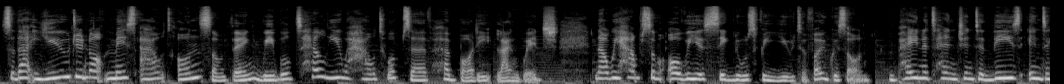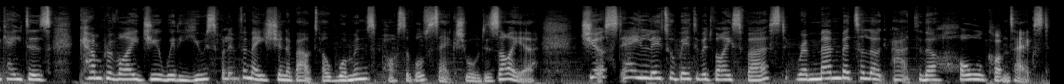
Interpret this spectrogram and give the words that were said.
So that you do not miss out on something, we will tell you how to observe her body language. Now, we have some obvious signals for you to focus on. Paying attention to these indicators can provide you with useful information about a woman's possible sexual desire. Just a little bit of advice first remember to look at the whole context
